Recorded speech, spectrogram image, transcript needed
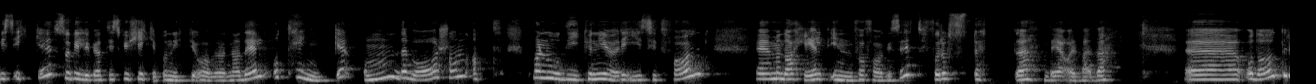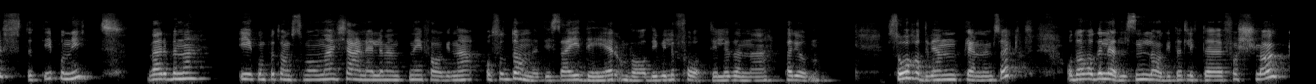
Hvis ikke, så ville vi at de skulle kikke på nytt i overordna del og tenke om det var sånn at det var noe de kunne gjøre i sitt fag, eh, men da helt innenfor faget sitt, for å støtte støtte det arbeidet. Eh, og da drøftet de på nytt verbene i kompetansemålene, kjerneelementene i fagene, og så dannet de seg ideer om hva de ville få til i denne perioden. Så hadde vi en plenumsøkt, og da hadde ledelsen laget et lite forslag,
